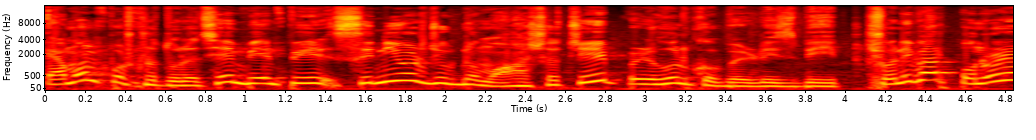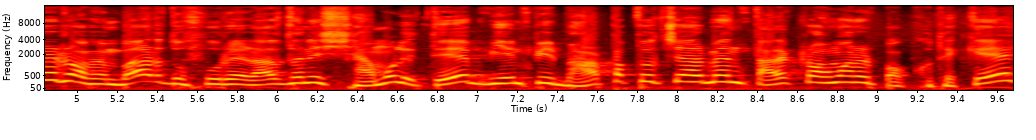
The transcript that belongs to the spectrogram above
এমন প্রশ্ন তুলেছে বিএনপির সিনিয়র যুগ্ম মহাসচিব রুহুল কবির রিজবি শনিবার পনেরোই নভেম্বর দুপুরে রাজধানীর শ্যামলীতে বিএনপির ভারপ্রাপ্ত চেয়ারম্যান তারেক রহমানের পক্ষ থেকে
